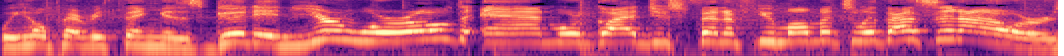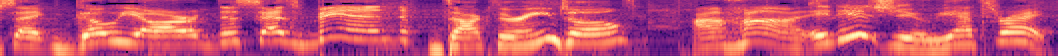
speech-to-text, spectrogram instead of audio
we hope everything is good in your world, and we're glad you spent a few moments with us in ours at Go Yard. This has been Dr. Angel. uh huh. It is you. That's right.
